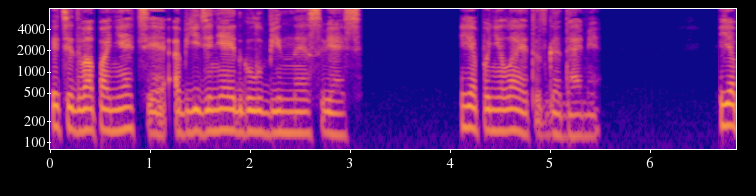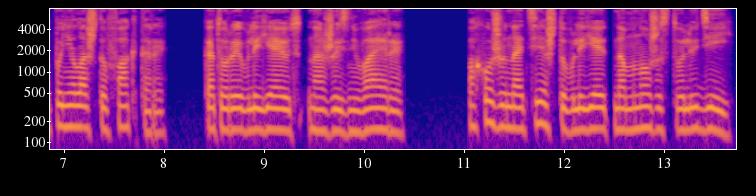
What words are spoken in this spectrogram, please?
Эти два понятия объединяет глубинная связь. Я поняла это с годами. Я поняла, что факторы, которые влияют на жизнь Вайры, похожи на те, что влияют на множество людей,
